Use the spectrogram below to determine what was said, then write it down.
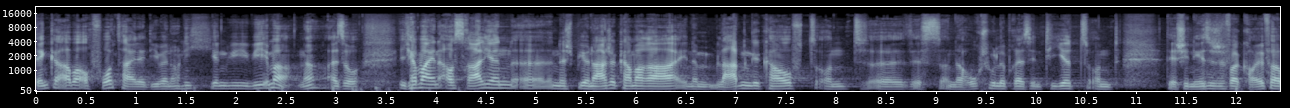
denke aber auch Vorteile, die wir noch nicht irgendwie, wie immer. Ne? Also ich habe in Australien äh, eine Spionagekamera in einem Laden gekauft und äh, das an der Hochschule präsentiert und der chinesische Verkäufer,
